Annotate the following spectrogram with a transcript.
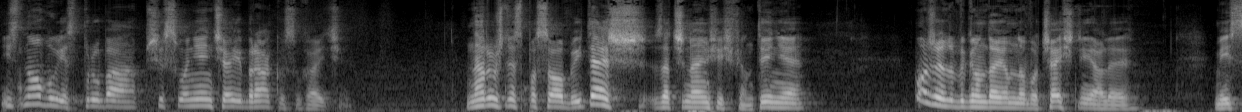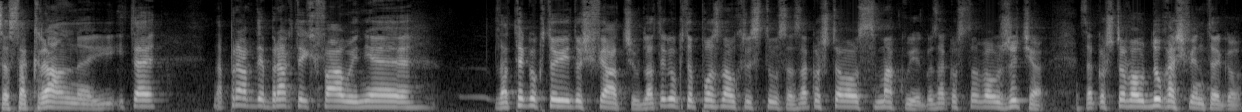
I znowu jest próba przysłonięcia jej braku, słuchajcie. Na różne sposoby. I też zaczynają się świątynie. Może wyglądają nowocześnie, ale miejsca sakralne i, i te naprawdę brak tej chwały nie dla tego, kto jej doświadczył, dla tego, kto poznał Chrystusa, zakosztował smaku Jego, zakosztował życia, zakosztował Ducha Świętego,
